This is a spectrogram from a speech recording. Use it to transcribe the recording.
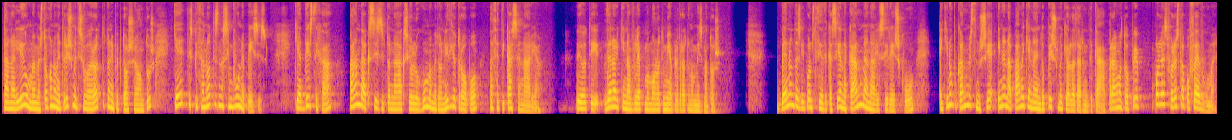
τα αναλύουμε με στόχο να μετρήσουμε τη σοβαρότητα των επιπτώσεών τους και τις πιθανότητες να συμβούν επίσης. Και αντίστοιχα, πάντα αξίζει το να αξιολογούμε με τον ίδιο τρόπο τα θετικά σενάρια. Διότι δεν αρκεί να βλέπουμε μόνο τη μία πλευρά του νομίσματος. Μπαίνοντας λοιπόν στη διαδικασία να κάνουμε ανάλυση ρίσκου, εκείνο που κάνουμε στην ουσία είναι να πάμε και να εντοπίσουμε και όλα τα αρνητικά. Πράγμα το οποίο πολλές φορές το αποφεύγουμε.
